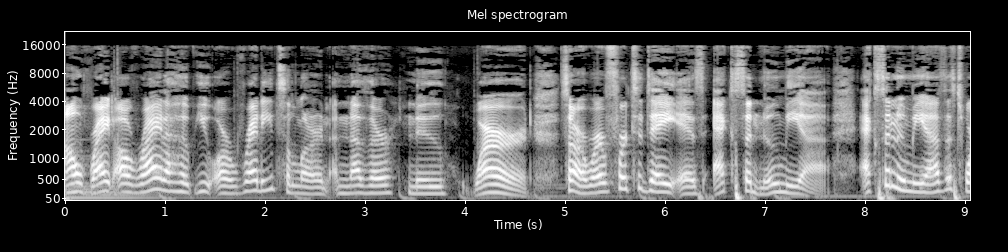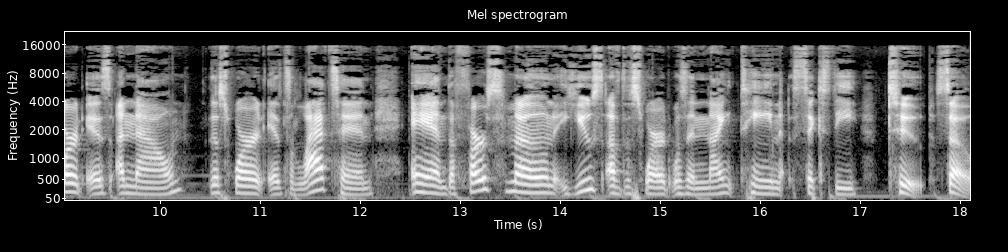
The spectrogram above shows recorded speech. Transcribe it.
All right, all right. I hope you are ready to learn another new word. So, our word for today is exonumia. Exonumia, this word is a noun. This word is Latin, and the first known use of this word was in 1962 two. So,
